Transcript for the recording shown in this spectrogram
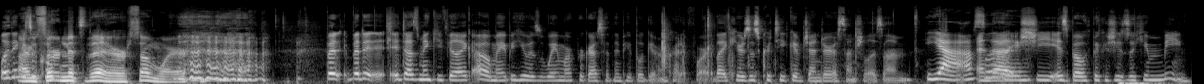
Well, I think it's I'm a cool, certain it's there somewhere. but but it, it does make you feel like oh maybe he was way more progressive than people give him credit for. Like here's this critique of gender essentialism, yeah absolutely and that she is both because she's a human being,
